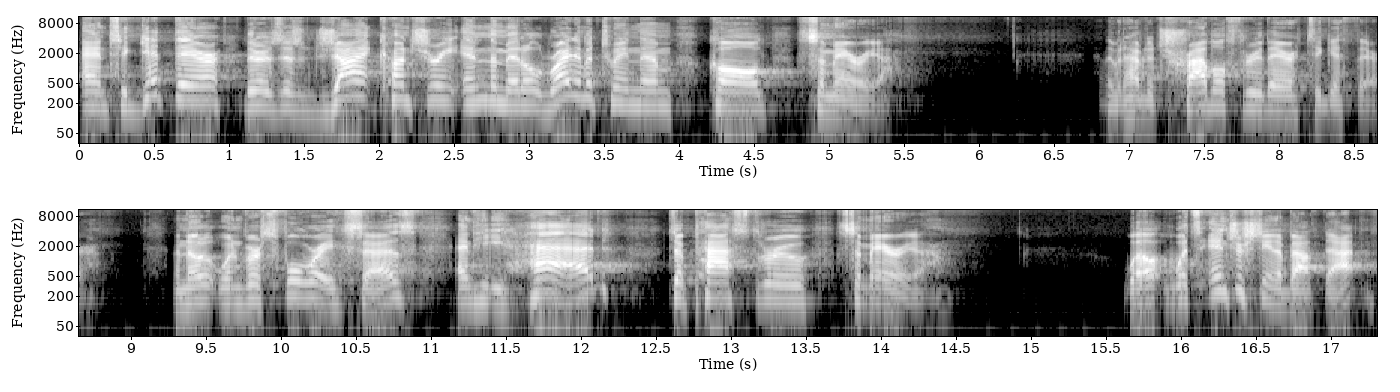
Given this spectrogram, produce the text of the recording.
And to get there, there's this giant country in the middle, right in between them, called Samaria. And they would have to travel through there to get there. And note when verse 4 he says, and he had to pass through Samaria. Well, what's interesting about that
